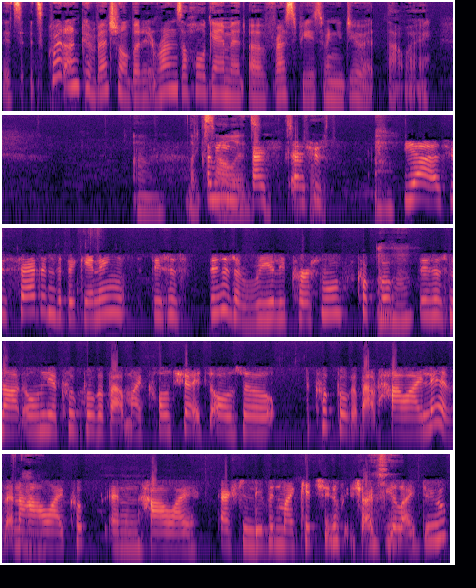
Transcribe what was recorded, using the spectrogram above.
it's, it's quite unconventional, but it runs a whole gamut of recipes when you do it that way. Um, like I salads. Mean, as, as you, yeah, as you said in the beginning, this is this is a really personal cookbook. Mm-hmm. This is not only a cookbook about my culture; it's also a cookbook about how I live and how I cook and how I actually live in my kitchen, which I feel I do.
